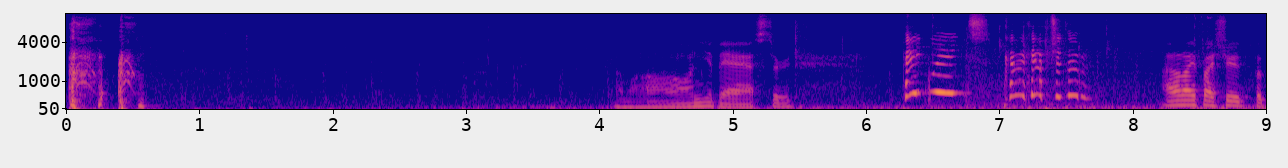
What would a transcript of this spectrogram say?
Come on, you bastard. Penguins! Can I capture them? I don't know if I should, but...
